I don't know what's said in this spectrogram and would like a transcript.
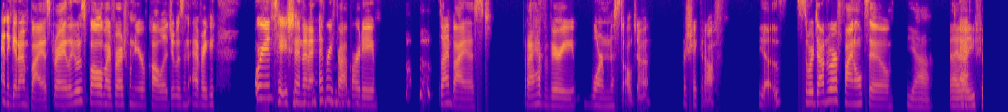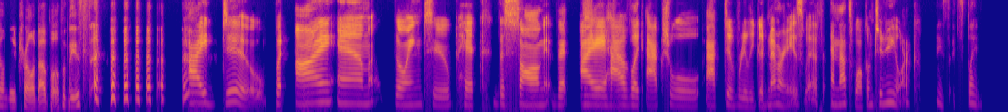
And again, I'm biased, right? Like it was fall of my freshman year of college. It was in every orientation and at every frat party. So I'm biased, but I have a very warm nostalgia for Shake It Off. Yes. So we're down to our final two. Yeah. And I know you feel neutral about both of these. I do, but I am going to pick the song that I have like actual active really good memories with, and that's Welcome to New York. Please explain.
